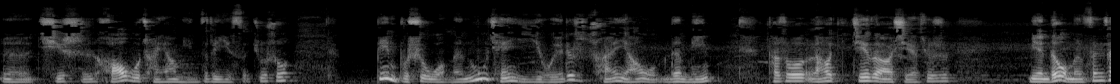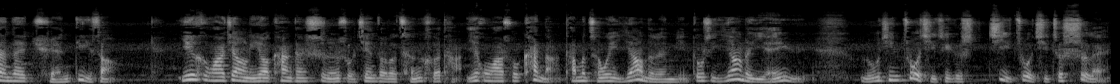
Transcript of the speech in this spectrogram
呃，其实毫无传扬名字的意思，就是说。并不是我们目前以为的是传扬我们的名，他说，然后接着要写，就是免得我们分散在全地上。耶和华降临，要看看世人所建造的城和塔。耶和华说：“看哪，他们成为一样的人民，都是一样的言语。如今做起这个事既做起这事来，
